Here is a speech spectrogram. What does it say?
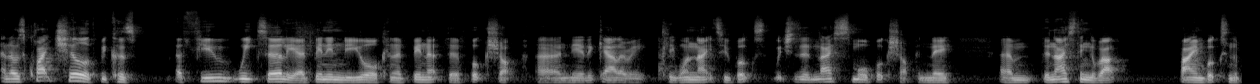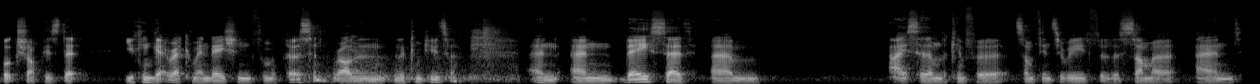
And I was quite chilled because a few weeks earlier I'd been in New York and I'd been at the bookshop uh, near the gallery, actually 192 Books, which is a nice small bookshop. And they, um, the nice thing about buying books in the bookshop is that you can get a recommendation from a person rather than the computer. And and they said, um, I said I'm looking for something to read for the summer, and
